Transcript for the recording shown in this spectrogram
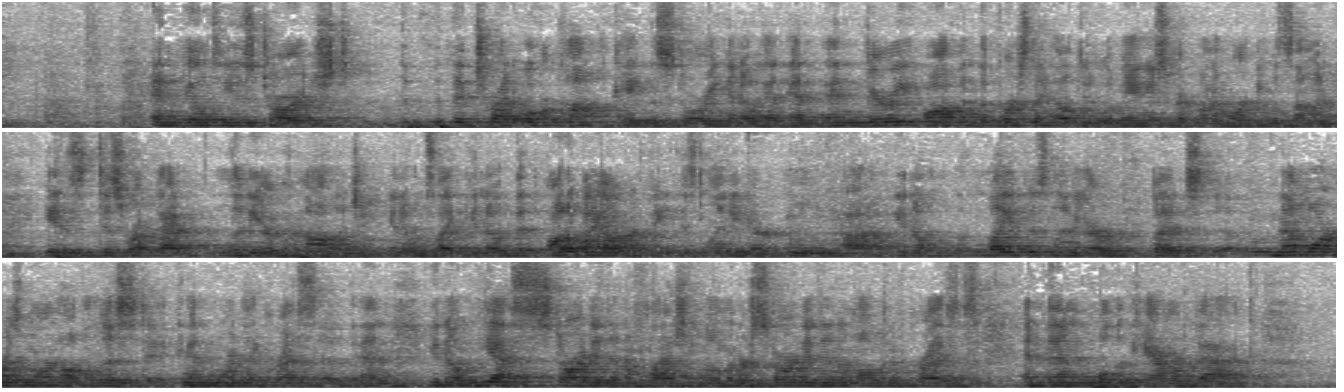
and guilty is charged, th- they try to overcomplicate the story, you know, and, and, and very often the first thing I'll do to a manuscript when I'm working with someone is disrupt that linear chronology. You know, it's like, you know, the autobiography is linear, uh, you know, life is linear, but uh, memoir is more novelistic and more digressive. And, you know, yes, started in a flashy moment or started in a moment of crisis and then pull the camera back.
